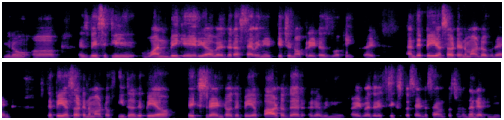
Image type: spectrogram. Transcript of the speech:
you know, uh, is basically one big area where there are seven, eight kitchen operators working, right? And they pay a certain amount of rent. They pay a certain amount of either they pay a fixed rent or they pay a part of their revenue, right? Whether it's six percent or seven percent of the revenue.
